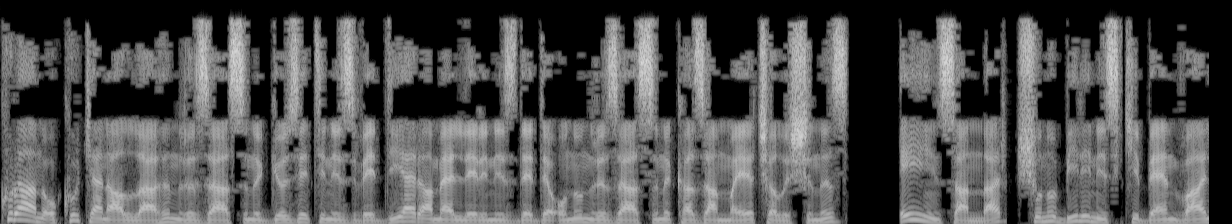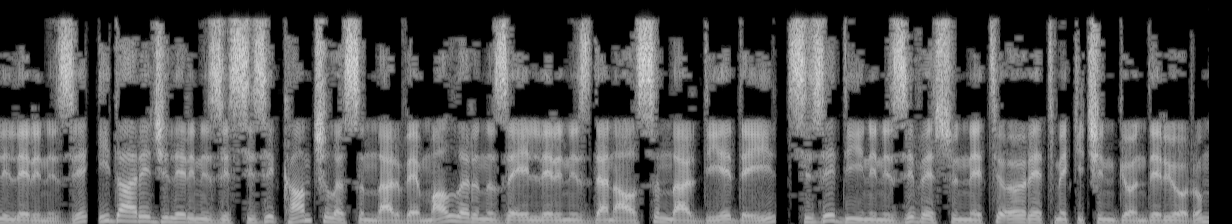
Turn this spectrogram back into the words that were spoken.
Kur'an okurken Allah'ın rızasını gözetiniz ve diğer amellerinizde de onun rızasını kazanmaya çalışınız. Ey insanlar, şunu biliniz ki ben valilerinizi, idarecilerinizi sizi kamçılasınlar ve mallarınızı ellerinizden alsınlar diye değil, size dininizi ve sünneti öğretmek için gönderiyorum.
